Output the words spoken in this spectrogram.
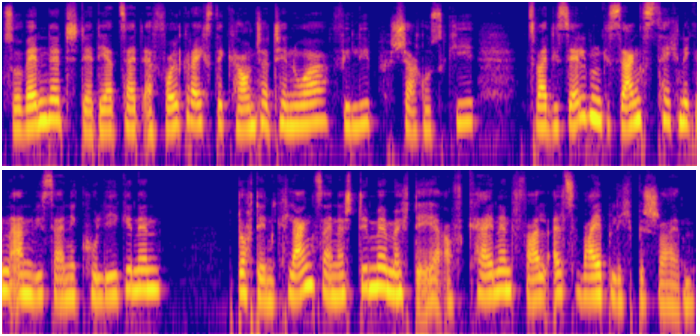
So wendet der derzeit erfolgreichste Countertenor Philippe Jarouski zwar dieselben Gesangstechniken an wie seine Kolleginnen, doch den Klang seiner Stimme möchte er auf keinen Fall als weiblich beschreiben.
